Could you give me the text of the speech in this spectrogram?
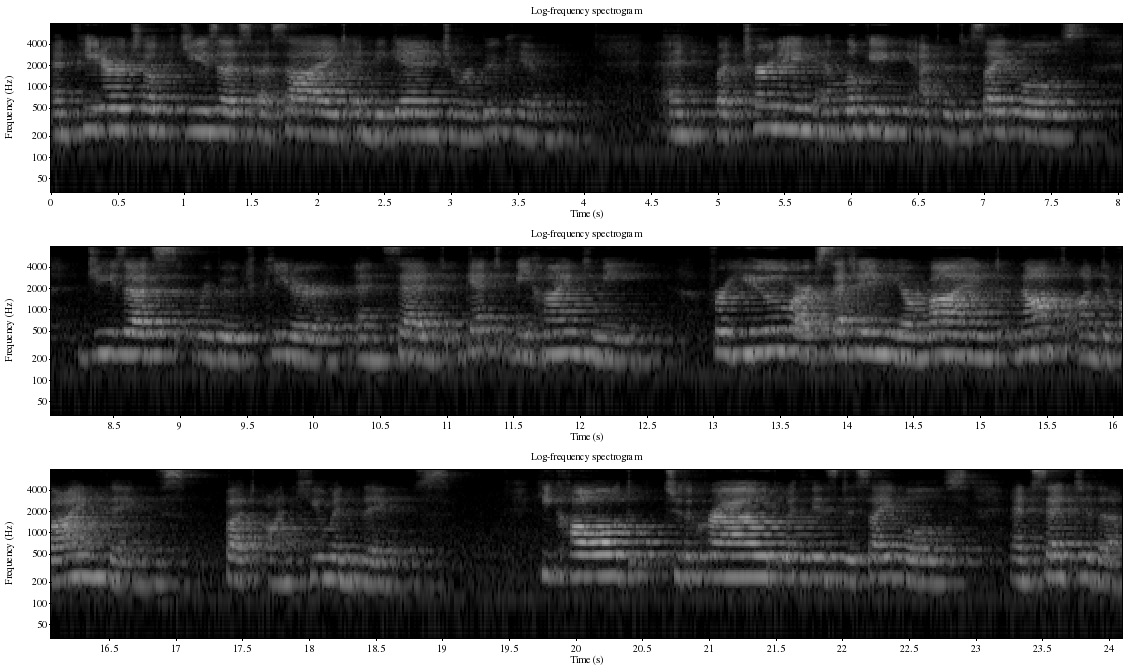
and Peter took Jesus aside and began to rebuke him. And, but turning and looking at the disciples, Jesus rebuked Peter and said, Get behind me, for you are setting your mind not on divine things, but on human things. He called to the crowd with his disciples and said to them,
